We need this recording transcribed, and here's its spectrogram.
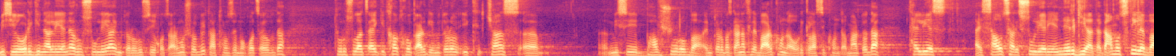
მისი ორიგინალი ენა რუსულია, იმიტომ რომ რუსი იყო წარმოშობით, ათონზე მოღვაწეობდა. თუ რუსულად წაიკითხავთ, ხო კარგი, იმიტომ რომ იქ ჩანს მისი ბავშვობა, იმიტომ რომ მას განათლება არ ქონდა, ორი კლასი ქონდა მარტო და თელი ეს აი საოცარი სულიერი ენერგია და გამოცდილება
